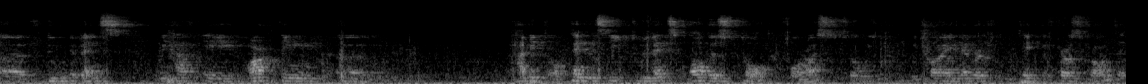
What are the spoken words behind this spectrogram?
uh, do events. We have a marketing uh, habit or tendency to let others talk for us. So we, we try never to take the first front and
